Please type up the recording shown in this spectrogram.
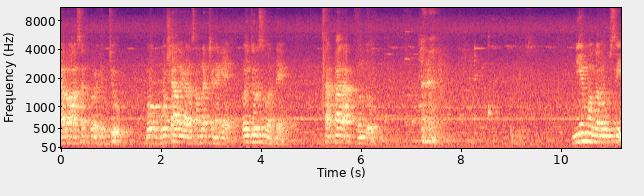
ಯಾರೋ ಆಸಕ್ತರು ಹೆಚ್ಚು ಗೋ ಗೋಶಾಲೆಗಳ ಸಂರಕ್ಷಣೆಗೆ ಕೈಜೋಡಿಸುವಂತೆ ಸರ್ಕಾರ ಒಂದು ನಿಯಮ ರೂಪಿಸಿ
